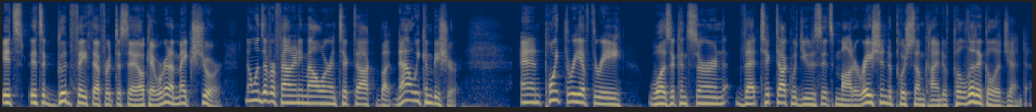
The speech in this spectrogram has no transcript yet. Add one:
it's it's a good faith effort to say, okay, we're going to make sure. No one's ever found any malware in TikTok, but now we can be sure. And point three of three was a concern that TikTok would use its moderation to push some kind of political agenda.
